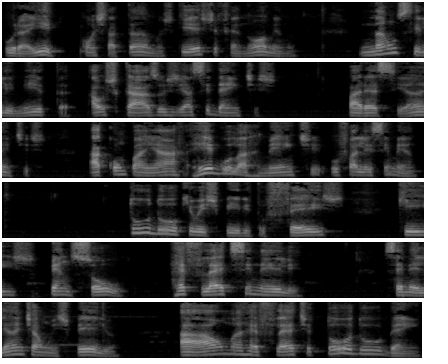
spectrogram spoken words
Por aí, constatamos que este fenômeno não se limita aos casos de acidentes. Parece antes acompanhar regularmente o falecimento. Tudo o que o espírito fez, quis, pensou, reflete-se nele. Semelhante a um espelho, a alma reflete todo o bem,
